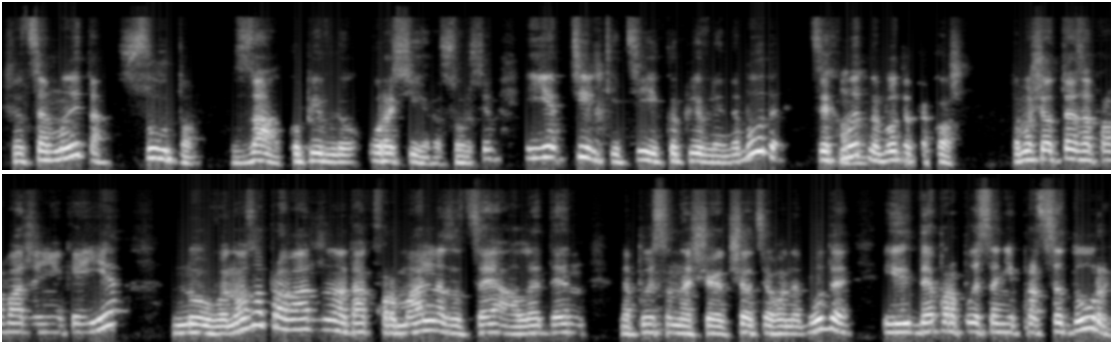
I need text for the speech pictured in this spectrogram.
що це мита суто за купівлю у Росії ресурсів, і як тільки цієї купівлі не буде, цих мит не буде також. Тому що те запровадження, яке є, ну воно запроваджено так формально за це, але де написано, що якщо цього не буде, і де прописані процедури,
